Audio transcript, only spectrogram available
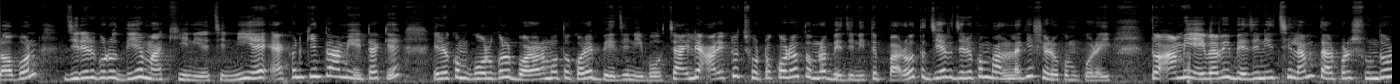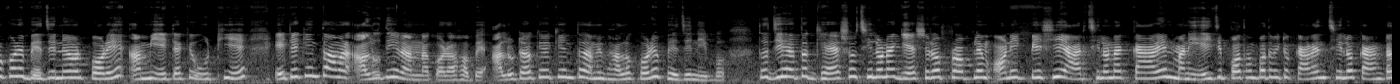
লবণ, জিরের গুঁড়ো দিয়ে মাখিয়ে নিয়েছি। নিয়ে এখন কিন্তু আমি এটাকে এরকম গোল গোল বড়ার মতো করে বেজে নিব। চাইলে আরেকটু ছোট করেও তোমরা বেজে নিতে পারো। তো যে যেরকম ভালো লাগে সেরকম করেই। তো আমি এইভাবেই বেজে নিচ্ছিলাম। তারপরে সুন্দর করে বেজে নেওয়ার পরে আমি এটাকে উঠিয়ে, এটা কিন্তু আমার আলু দিয়ে রান্না করা হবে। আলুটাকেও কিন্তু আমি ভালো করে ভেজে নিব। তো যেহেতু গ্যাসও ছিল না, গ্যাসেরও প্রবলেম অনেক বেশি, আর ছিল না কারেন্ট মানে এই যে প্রথম প্রথম একটু কারেন্ট ছিল, কারেন্টটা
